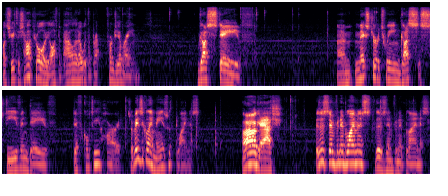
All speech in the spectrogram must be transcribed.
Once you reach the top floor, you'll have to battle it out with the bra- frontier brain. Gustave. A mixture between Gus, Steve, and Dave. Difficulty hard. So basically a maze with blindness. Oh gosh. Is this infinite blindness? This is infinite blindness.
